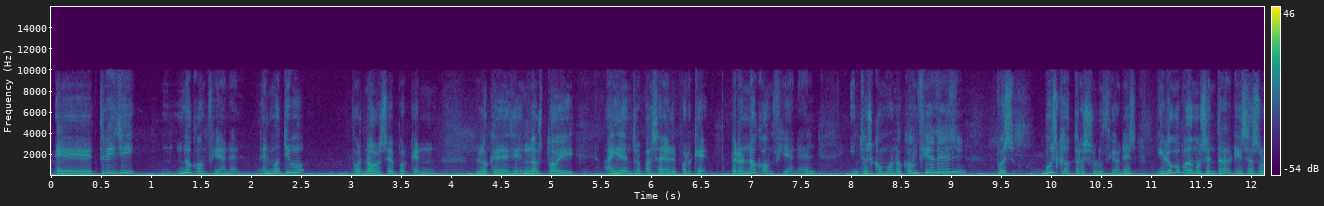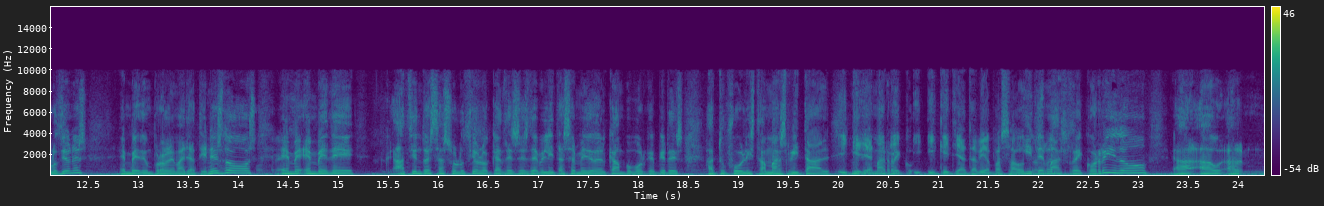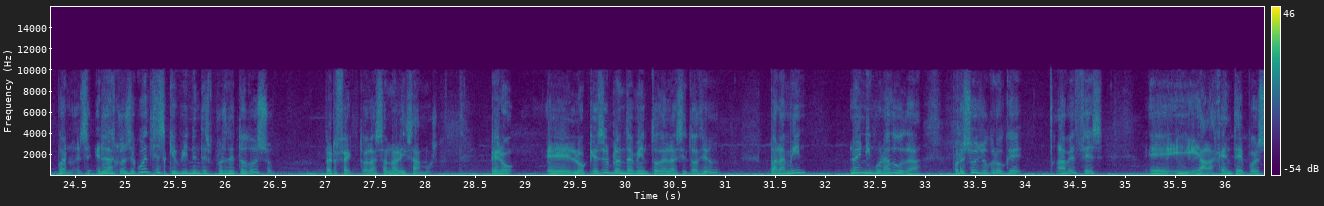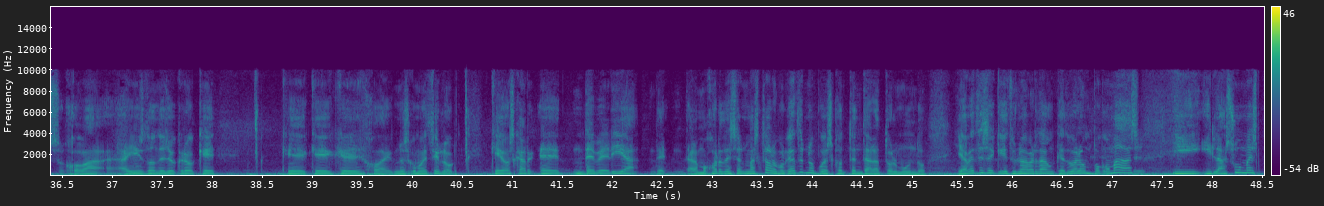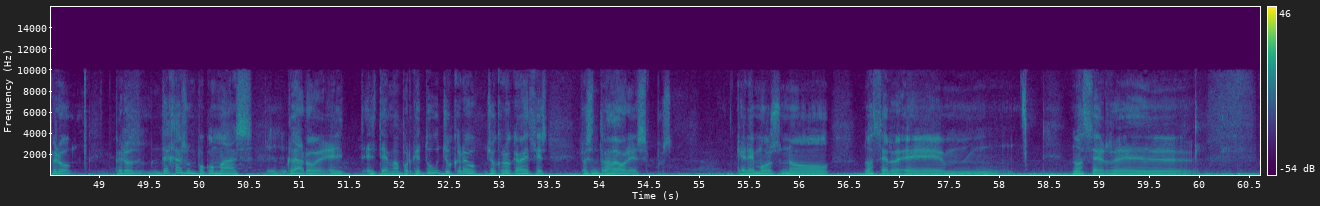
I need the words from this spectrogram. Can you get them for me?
eh, Trigi no confía en él. El motivo, pues no lo sé, porque lo que deci- no estoy ahí dentro para saber el por qué, pero no confía en él. Entonces, como no confía en Sí, él, sí. pues busca otras soluciones. Y luego podemos entrar que esas soluciones, en vez de un problema ya tienes dos, en, ve- en vez de haciendo esa solución lo que haces es debilitas el medio del campo porque pierdes a tu futbolista más vital Y que, de ya, más te- y, y que ya te había pasado y de más recorrido. a- a- a- bueno, las consecuencias que vienen después de todo eso, perfecto, las analizamos. Pero eh, lo que es el planteamiento de la situación, para mí no hay ninguna duda. Por eso yo creo que a veces, eh, y a la gente, pues, joder, ahí es donde yo creo que. Que, que, que, joder, no sé cómo decirlo, que Oscar eh, debería, de- a lo mejor, de ser más claro, porque a veces no puedes contentar a todo el mundo. Y a veces hay que decir una verdad, aunque duela un poco más, Sí. y, y la asumes, pero, pero dejas un poco más Sí, sí. claro el, el tema. Porque tú, yo creo, yo creo que a veces los entrenadores, pues, queremos no, no hacer eh, no hacer eh,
